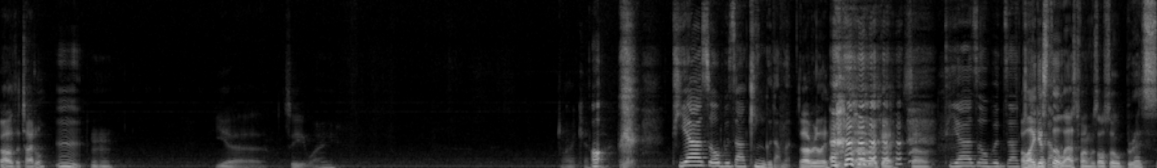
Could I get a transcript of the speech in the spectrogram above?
Oh, the title? うん Mm-hmm. Yeah. Let's see why. Oh, I can't. あ Tears of the Kingdom Oh, really? oh, okay. So, Tears of the Kingdom oh, I guess the last one was also Breath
